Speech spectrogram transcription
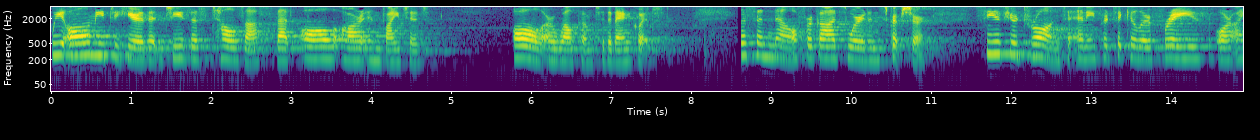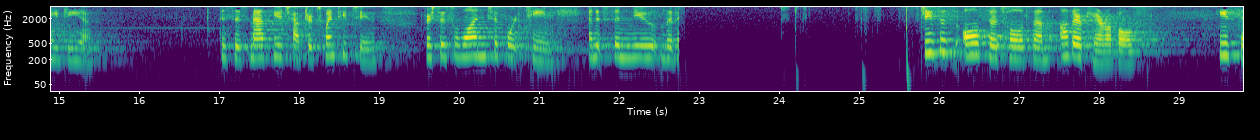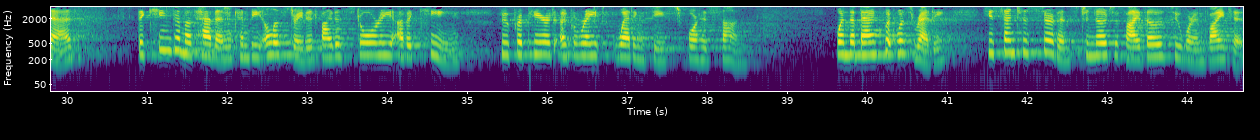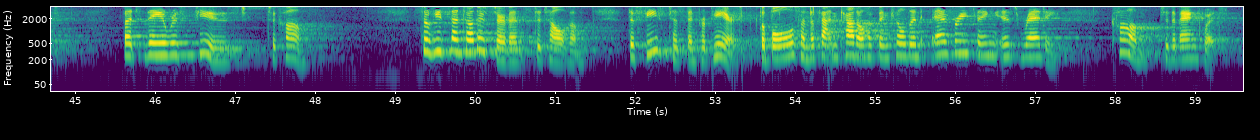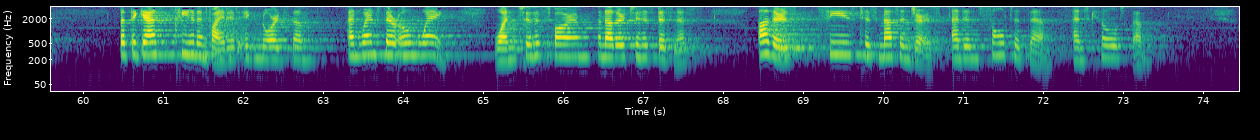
We all need to hear that Jesus tells us that all are invited. All are welcome to the banquet. Listen now for God's word in Scripture. See if you're drawn to any particular phrase or idea. This is Matthew chapter 22, verses 1 to 14, and it's the New Living. Jesus also told them other parables. He said, The kingdom of heaven can be illustrated by the story of a king who prepared a great wedding feast for his son. When the banquet was ready, he sent his servants to notify those who were invited, but they refused to come. So he sent other servants to tell them, The feast has been prepared, the bulls and the fattened cattle have been killed, and everything is ready. Come to the banquet. But the guests he had invited ignored them and went their own way, one to his farm, another to his business. Others seized his messengers and insulted them and killed them.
